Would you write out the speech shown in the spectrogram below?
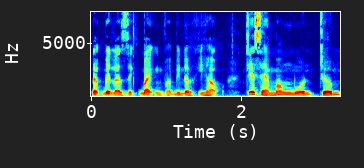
đặc biệt là dịch bệnh và biến đổi khí hậu, chia sẻ mong muốn chớm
